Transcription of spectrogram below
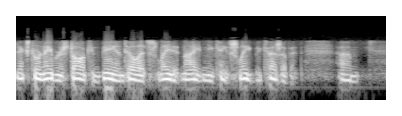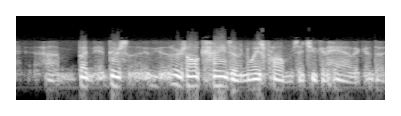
next door neighbor's dog can be until it's late at night and you can't sleep because of it. Um, um, but there's there's all kinds of noise problems that you can have. The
